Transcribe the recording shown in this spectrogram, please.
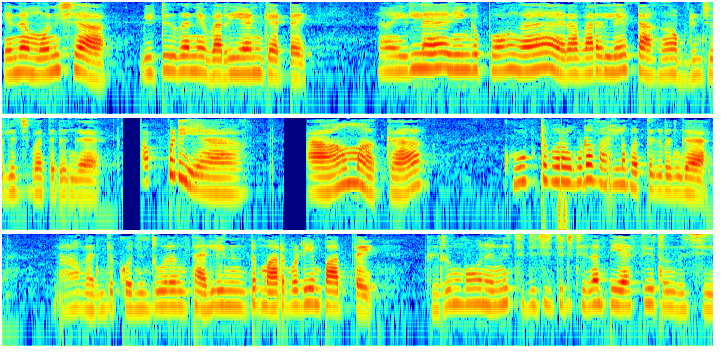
என்ன மோனிஷா வீட்டுக்கு தானே வரியான்னு கேட்டேன் இல்லை நீங்கள் போங்க நான் வர லேட் ஆகும் அப்படின்னு சொல்லிச்சு பார்த்துடுங்க அப்படியா ஆமாக்கா கூப்பிட்ட பிறகு கூட வரல பார்த்துக்கிடுங்க நான் வந்து கொஞ்சம் தூரம் தள்ளி நின்று மறுபடியும் பார்த்தேன் திரும்பவும் நின்று சிரிச்சு சிரிச்சு தான் பேசிகிட்டு இருந்துச்சு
